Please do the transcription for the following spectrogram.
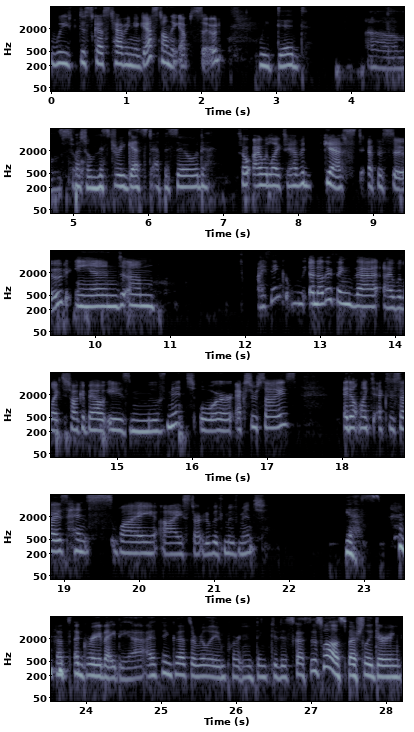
We've discussed having a guest on the episode. We did Um, so, special mystery guest episode. so I would like to have a guest episode, and um, I think another thing that I would like to talk about is movement or exercise. I don't like to exercise, hence why I started with movement. Yes, that's a great idea. I think that's a really important thing to discuss as well, especially during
